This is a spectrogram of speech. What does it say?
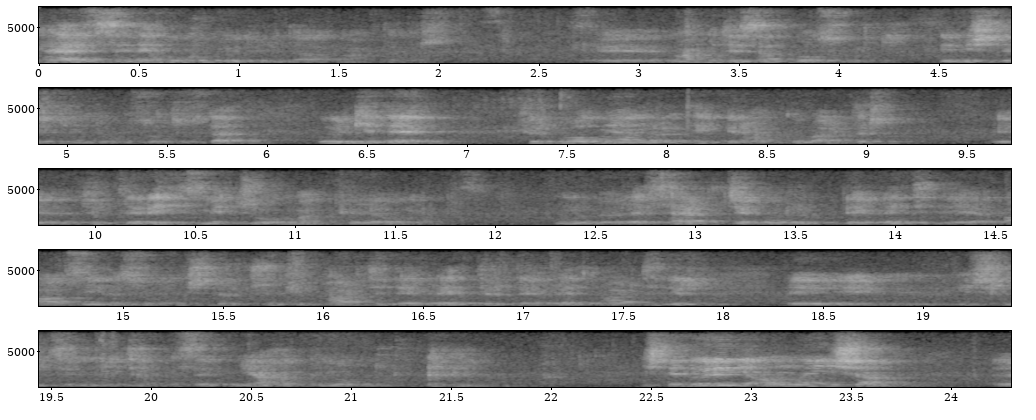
her sene hukuk ödülü dağıtmaktadır. E, Mahmut Esat Bozkurt demiştir ki 1930'da bu ülkede Türk olmayanların tek bir hakkı vardır. E, Türklere hizmetçi olmak, köle olmak. Bunu böyle sertçe bağırıp devlet e, ağzıyla söylemiştir. Çünkü parti devlettir, devlet partidir. E, hiç kimsenin itaat etmeye hakkı yoktur. İşte böyle bir anlayışa e,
